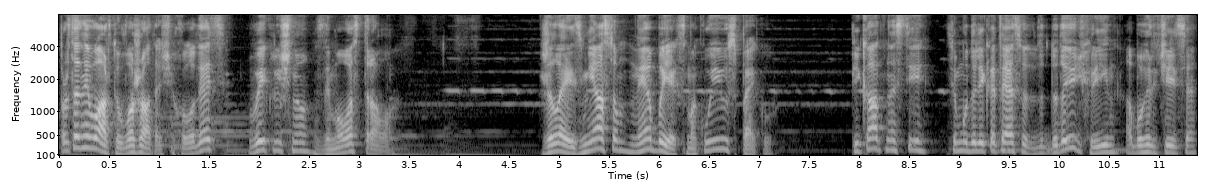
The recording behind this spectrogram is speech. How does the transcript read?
Проте не варто вважати, що холодець виключно зимова страва. Желей з м'ясом неабияк смакує у спеку. Пікантності цьому делікатесу додають хрін або гірчиця,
